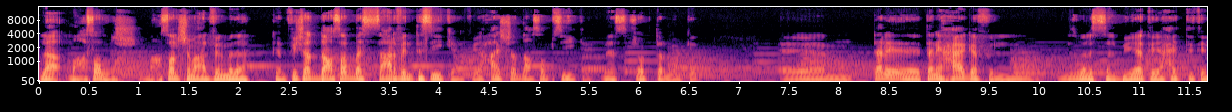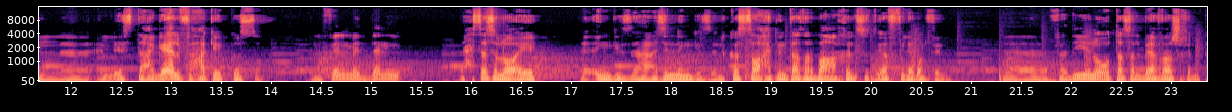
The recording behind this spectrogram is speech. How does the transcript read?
لا ما حصلش. ما حصلش مع الفيلم ده. كان في شد أعصاب بس عارف أنت سيكا. في حاجة شد أعصاب سيكا بس مش أكتر من كده. تاني حاجة في ال... بالنسبة للسلبيات هي حتة ال... الاستعجال في حكي القصة. الفيلم اداني إحساس اللي هو إيه؟ انجز عايزين ننجز. القصة 1 2 3 4 خلصت يقفل يابا الفيلم آه، فدي نقطة سلبية فشخ. انت.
